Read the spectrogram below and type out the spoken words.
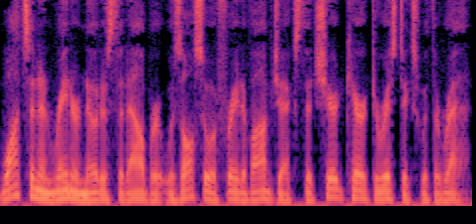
Watson and Rayner noticed that Albert was also afraid of objects that shared characteristics with the rat.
